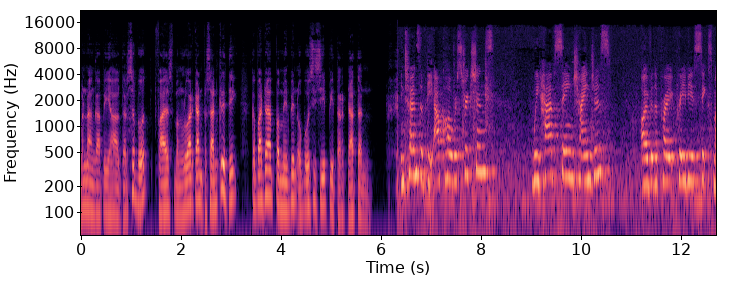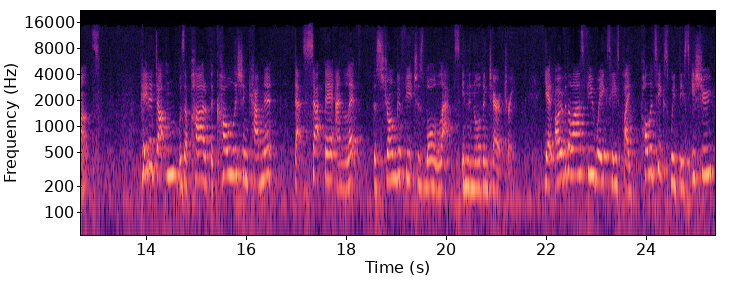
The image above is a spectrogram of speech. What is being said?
Menanggapi hal tersebut, Files mengeluarkan pesan kritik kepada pemimpin oposisi Peter Dutton. In terms of the alcohol restrictions, we have seen changes over the pre previous six months. Peter Dutton was a part of the coalition cabinet that sat there and let the Stronger Futures law lapse in the Northern Territory. Yet over the last few weeks, he's played politics with this issue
